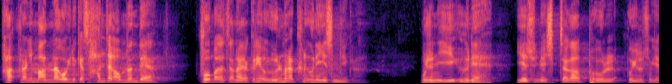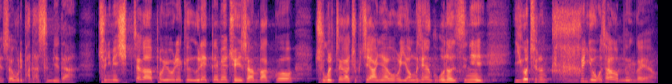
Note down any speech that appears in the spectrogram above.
하- 하나님 만나고 이렇게 산 자가 없는데 구원받았잖아요 그러니까 얼마나 큰 은혜겠습니까 우리는 이 은혜 예수님의 십자가 보혈, 보혈 속에서 우리 받았습니다. 주님의 십자가 보혈의 그 은혜 때문에 죄사함 받고 죽을 자가 죽지 아니하고 우리 영생을 얻었으니 이것처럼 큰 용사가 없는 거예요.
